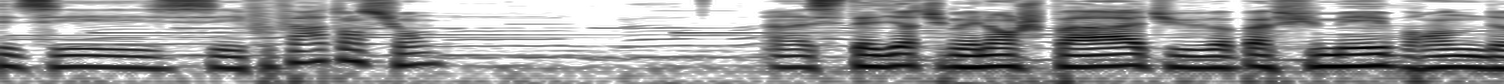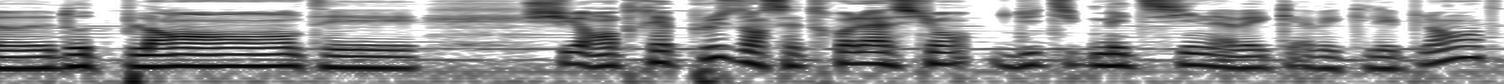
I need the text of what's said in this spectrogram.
il faut faire attention C'est-à-dire, tu mélanges pas, tu vas pas fumer, prendre d'autres plantes. Et je suis rentré plus dans cette relation du type médecine avec, avec les plantes.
